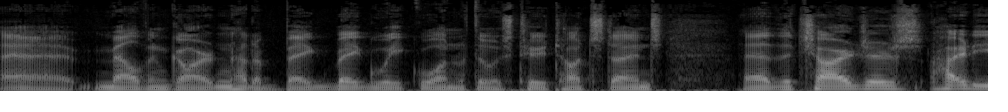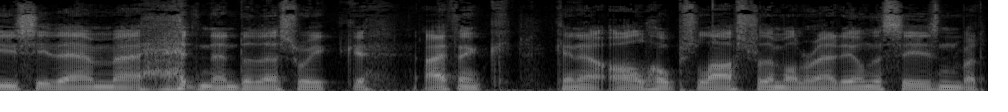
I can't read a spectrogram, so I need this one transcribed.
uh, Melvin Gordon had a big, big week one with those two touchdowns. Uh, the Chargers, how do you see them uh, heading into this week? I think kind of all hopes lost for them already on the season. But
